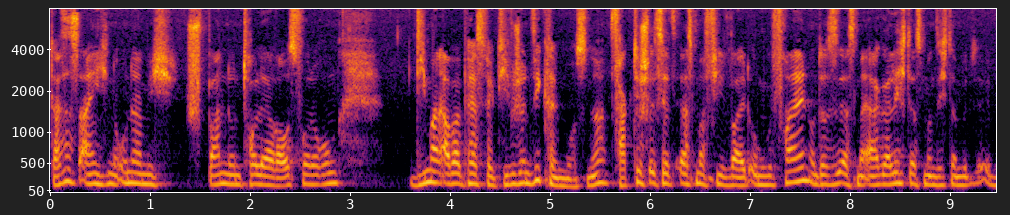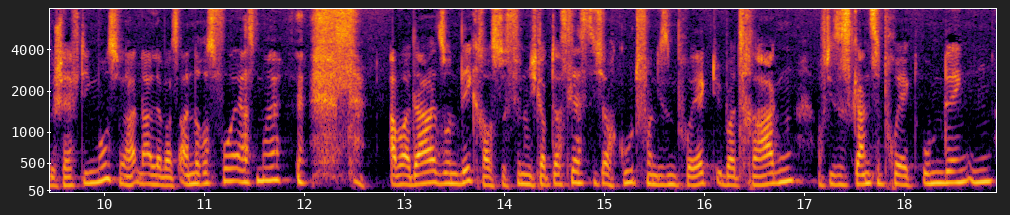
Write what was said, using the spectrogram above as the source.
Das ist eigentlich eine unheimlich spannende und tolle Herausforderung, die man aber perspektivisch entwickeln muss. Ne? Faktisch ist jetzt erstmal viel Wald umgefallen und das ist erstmal ärgerlich, dass man sich damit beschäftigen muss. Wir hatten alle was anderes vor erstmal. Aber da so einen Weg rauszufinden, ich glaube, das lässt sich auch gut von diesem Projekt übertragen, auf dieses ganze Projekt umdenken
